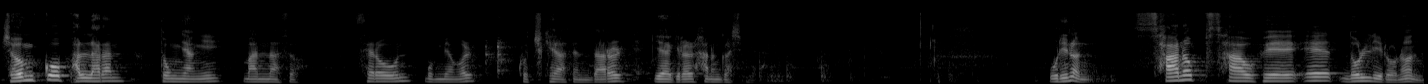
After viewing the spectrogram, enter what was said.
젊고 발랄한 동양이 만나서 새로운 문명을 구축해야 된다를 이야기를 하는 것입니다. 우리는 산업 사회의 논리로는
